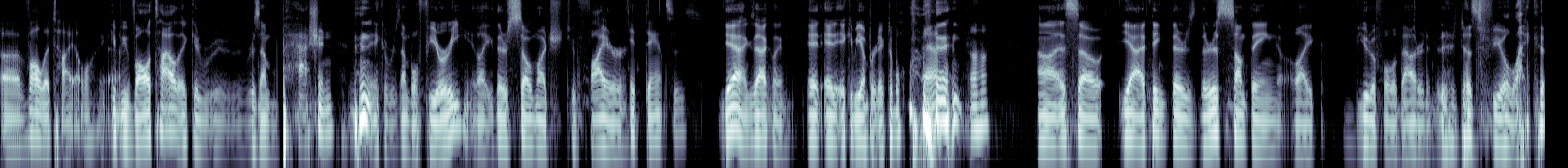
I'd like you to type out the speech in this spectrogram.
uh, volatile. it could be volatile, it could re- resemble passion, it could resemble fury. Like, there's so much to fire. It dances. yeah, exactly. It, it, it can be unpredictable. Yeah. Uh huh. Uh, so yeah, I think there's there is something like beautiful about it, and it does feel like a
